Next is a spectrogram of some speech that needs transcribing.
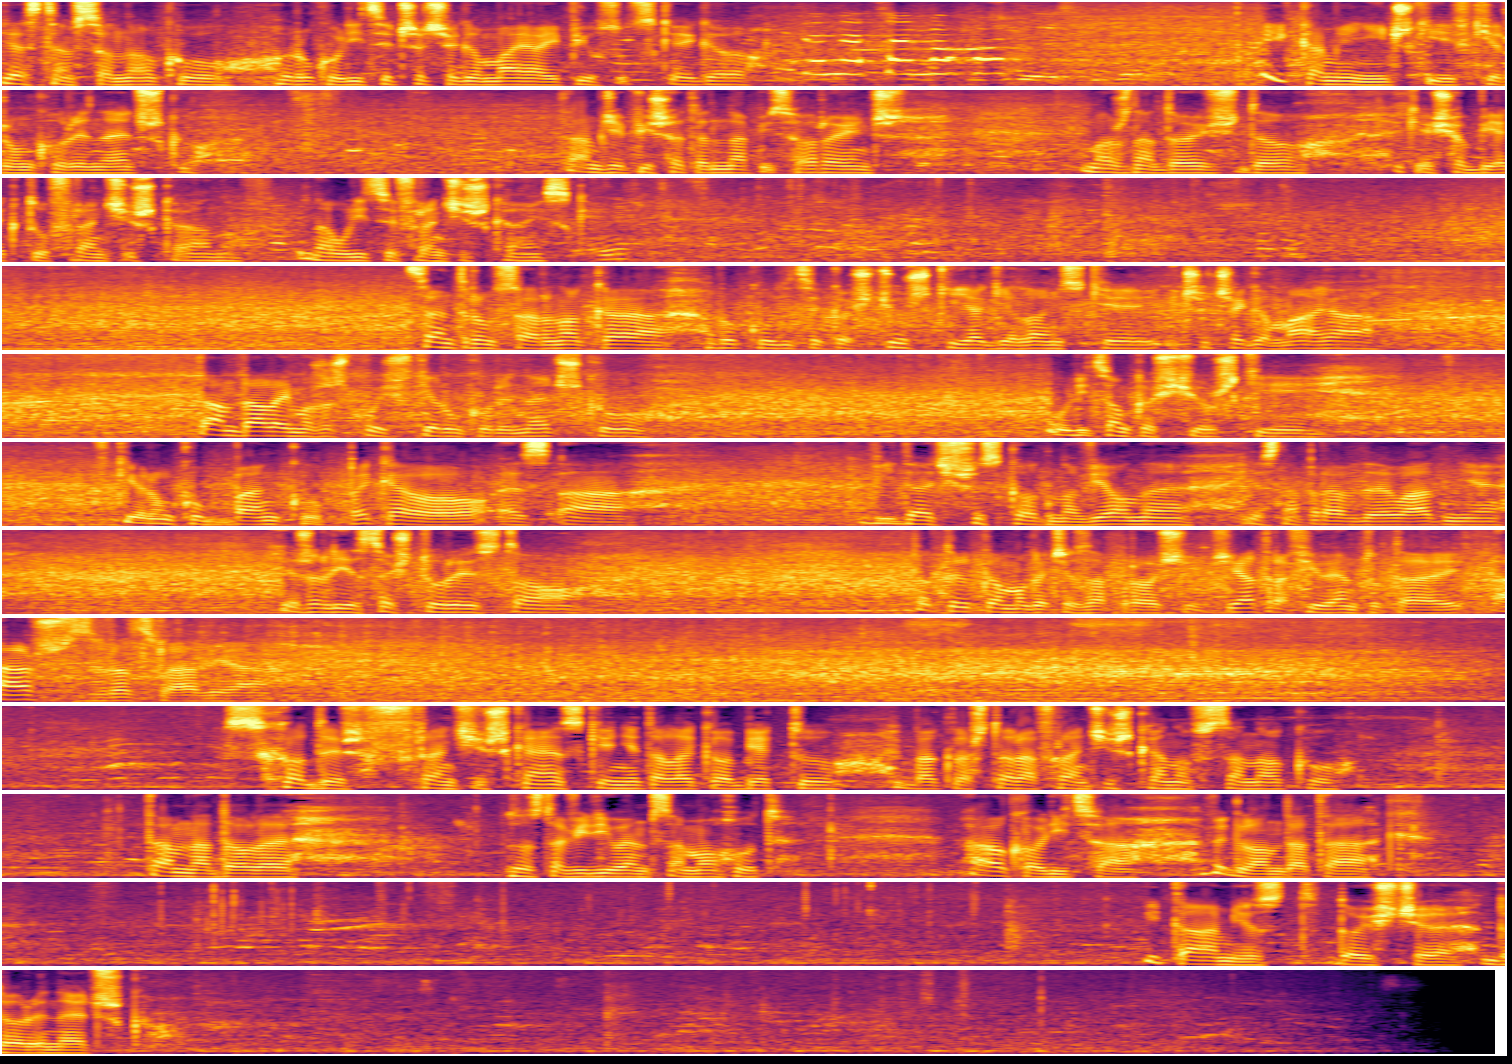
Jestem w Sanoku, róg ulicy 3 Maja i Piłsudskiego i kamieniczki w kierunku ryneczku. Tam gdzie pisze ten napis Orange można dojść do jakiegoś obiektu franciszkanów na ulicy Franciszkańskiej. Centrum Sarnoka, róg ulicy Kościuszki, Jagiellońskiej i 3 Maja. Tam dalej możesz pójść w kierunku ryneczku ulicą Kościuszki w kierunku banku PKO SA widać wszystko odnowione jest naprawdę ładnie. Jeżeli jesteś turystą to tylko mogę Cię zaprosić. Ja trafiłem tutaj aż z Wrocławia schody franciszkańskie niedaleko obiektu chyba klasztora franciszkanów w Sanoku. Tam na dole zostawiłem samochód a okolica wygląda tak. I tam jest dojście do ryneczku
